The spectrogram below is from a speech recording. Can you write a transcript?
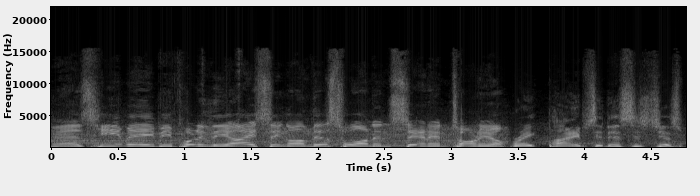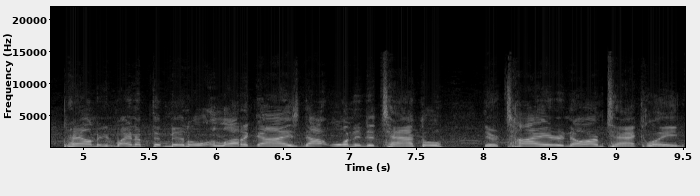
As he may be putting the icing on this one in San Antonio. Break pipes, and this is just pounding right up the middle. A lot of guys not wanting to tackle. They're tired and arm tackling,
